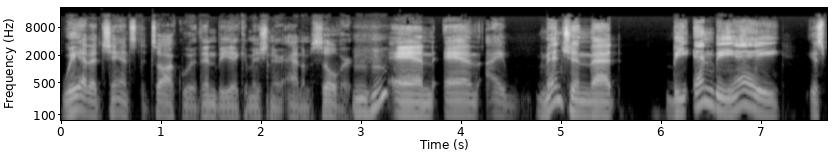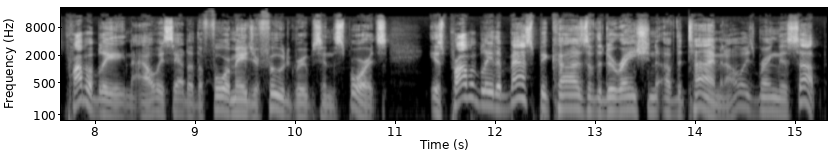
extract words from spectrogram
we had a chance to talk with NBA Commissioner Adam Silver, Mm-hmm. and and I mentioned that the NBA is probably I always say out of the four major food groups in sports is probably the best because of the duration of the time, and I always bring this up.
